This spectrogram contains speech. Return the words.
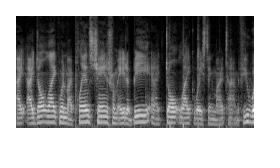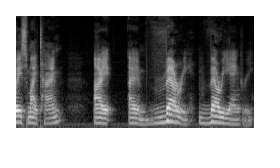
I, I don't like when my plans change from A to B and I don't like wasting my time. If you waste my time, I I am very, very angry.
